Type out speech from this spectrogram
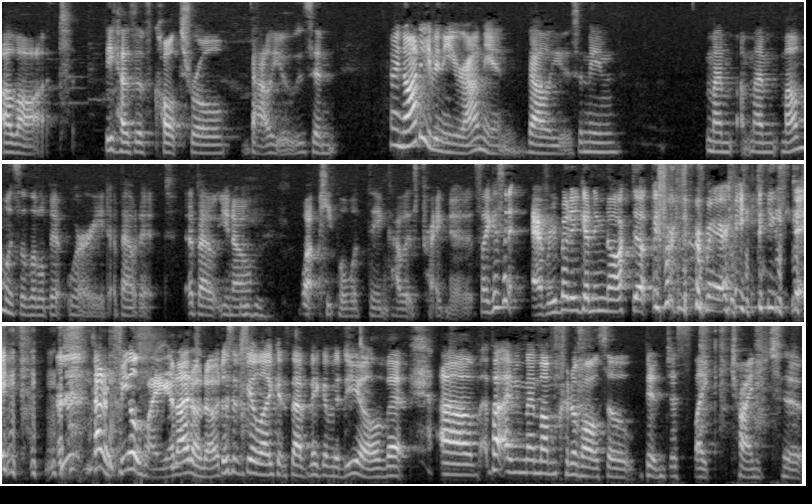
a lot because of cultural values and I mean, not even Iranian values. I mean, my my mom was a little bit worried about it, about you know. Mm-hmm what people would think I was pregnant. It's like, isn't everybody getting knocked up before they're married these days? kind of feels like it. I don't know. It doesn't feel like it's that big of a deal. But um, but I mean, my mom could have also been just like trying to,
